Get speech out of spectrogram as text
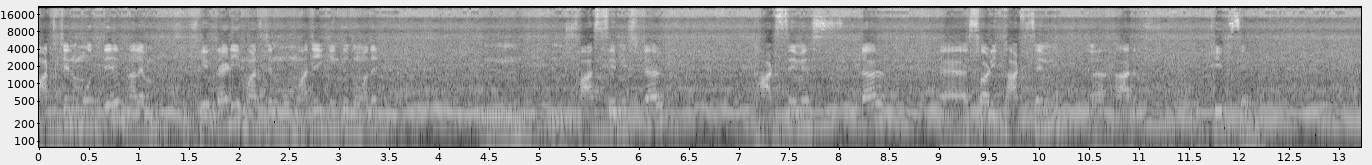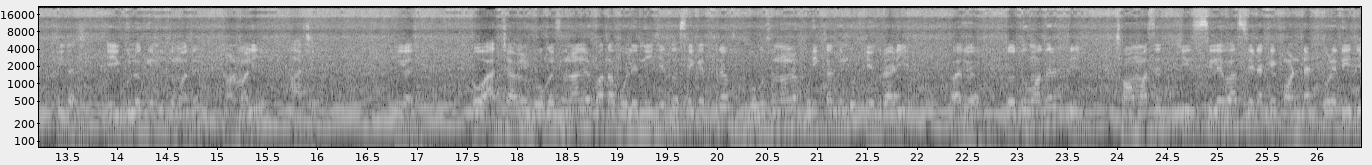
মার্চের মধ্যে, নাহলে ফেব্রুয়ারি মার্চের মাঝেই কিন্তু তোমাদের first semester third semester sorry third sem আর ফিফথ সেম ঠিক আছে? এইগুলো কিন্তু তোমাদের নর্মালি আছে। ঠিক আছে? ও আচ্ছা আমি ভোকেশনালের কথা বলে নিয়েছি, তো সেক্ষেত্রে ভোকেশনালের পরীক্ষা কিন্তু ফেব্রুয়ারি তো তোমাদের ছ মাসের যে সিলেবাস সেটাকে কন্ট্যাক্ট করে দিয়েছি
